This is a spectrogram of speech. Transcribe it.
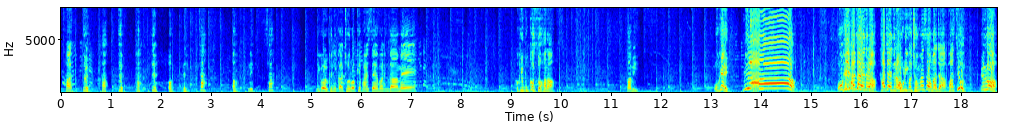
하나 둘 하나 둘 어리 사 어리 사. 이걸 그니까 저렇게 발사해버린 다음에 오케이 묶었어 하나. 까비. 오케이 밀어! 오케이 가자 얘들아. 가자 얘들아. 우리 이거 정면 싸움 하자. 바스티온 일로와.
